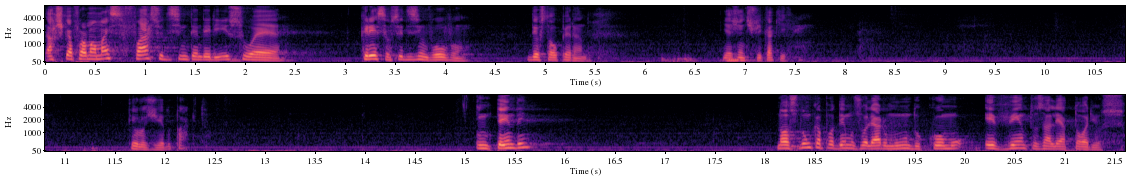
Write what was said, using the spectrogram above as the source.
Acho que a forma mais fácil de se entender isso é cresçam, se desenvolvam. Deus está operando. E a gente fica aqui. Teologia do pacto. entendem? Nós nunca podemos olhar o mundo como eventos aleatórios.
